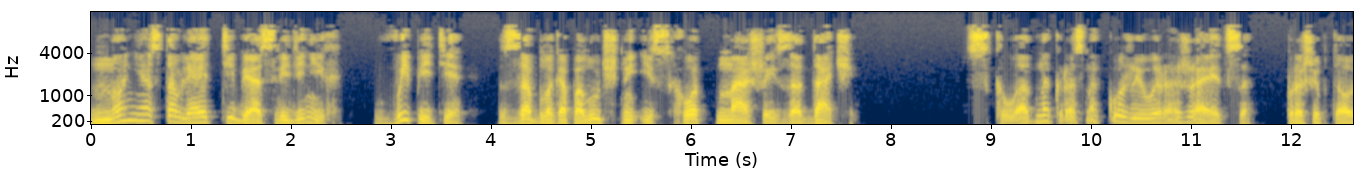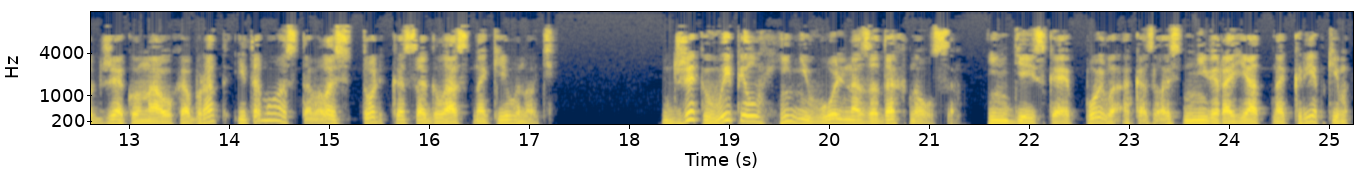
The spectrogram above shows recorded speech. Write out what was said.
но не оставляет тебя среди них. Выпейте за благополучный исход нашей задачи. Складно краснокожий выражается, прошептал Джеку на ухо брат, и тому оставалось только согласно кивнуть. Джек выпил и невольно задохнулся. Индейское пойло оказалось невероятно крепким,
